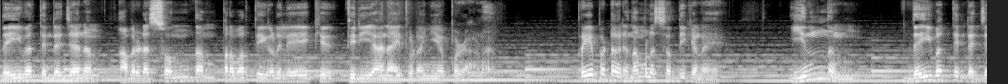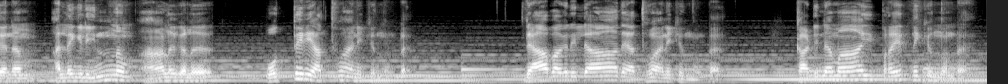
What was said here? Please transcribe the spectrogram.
ദൈവത്തിന്റെ ജനം അവരുടെ സ്വന്തം പ്രവൃത്തികളിലേക്ക് തിരിയാനായി തുടങ്ങിയപ്പോഴാണ്. പ്രിയപ്പെട്ടവരെ നമ്മൾ ശ്രദ്ധിക്കണേ ഇന്നും ദൈവത്തിന്റെ ജനം അല്ലെങ്കിൽ ഇന്നും ആളുകൾ ഒത്തിരി അധ്വാനിക്കുന്നുണ്ട്. രാപകലില്ലാതെ അധ്വാനിക്കുന്നുണ്ട്. കഠിനമായി പ്രയത്നിക്കുന്നുണ്ട്.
